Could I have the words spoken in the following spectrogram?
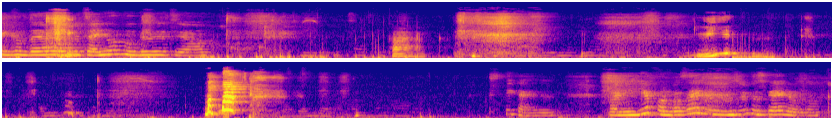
Tego do tego mogę być ja. Pak. Wie? Von hier, von hier van das ist übelst geil oder so.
